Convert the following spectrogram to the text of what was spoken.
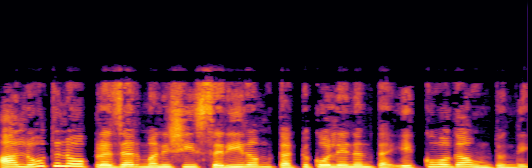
ఆ లోతులో ప్రెజర్ మనిషి శరీరం తట్టుకోలేనంత ఎక్కువగా ఉంటుంది.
